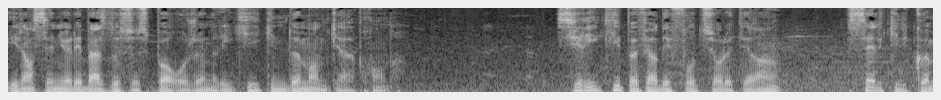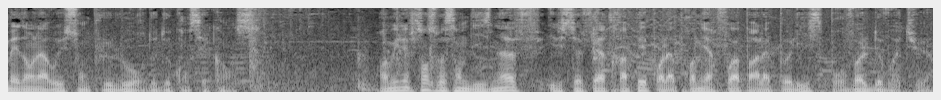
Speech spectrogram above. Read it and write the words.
il enseigne les bases de ce sport au jeune Ricky qui ne demande qu'à apprendre. Si Ricky peut faire des fautes sur le terrain, celles qu'il commet dans la rue sont plus lourdes de conséquences. En 1979, il se fait attraper pour la première fois par la police pour vol de voiture.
